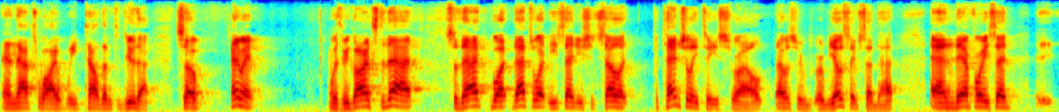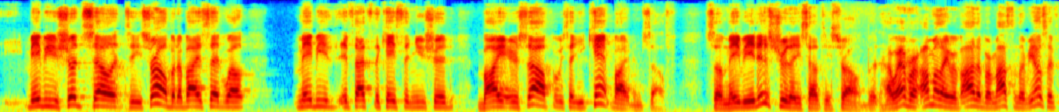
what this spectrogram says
and that's why we tell them to do that. So, anyway, with regards to that, so that what that's what he said. You should sell it potentially to Israel. That was Rabbi Yosef said that, and therefore he said maybe you should sell it to Israel. But Abai said, well, maybe if that's the case, then you should buy it yourself. But we said he can't buy it himself. So maybe it is true that he sold it to Israel. But however, Amalei Rav Ada Bar Masan Rav Yosef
